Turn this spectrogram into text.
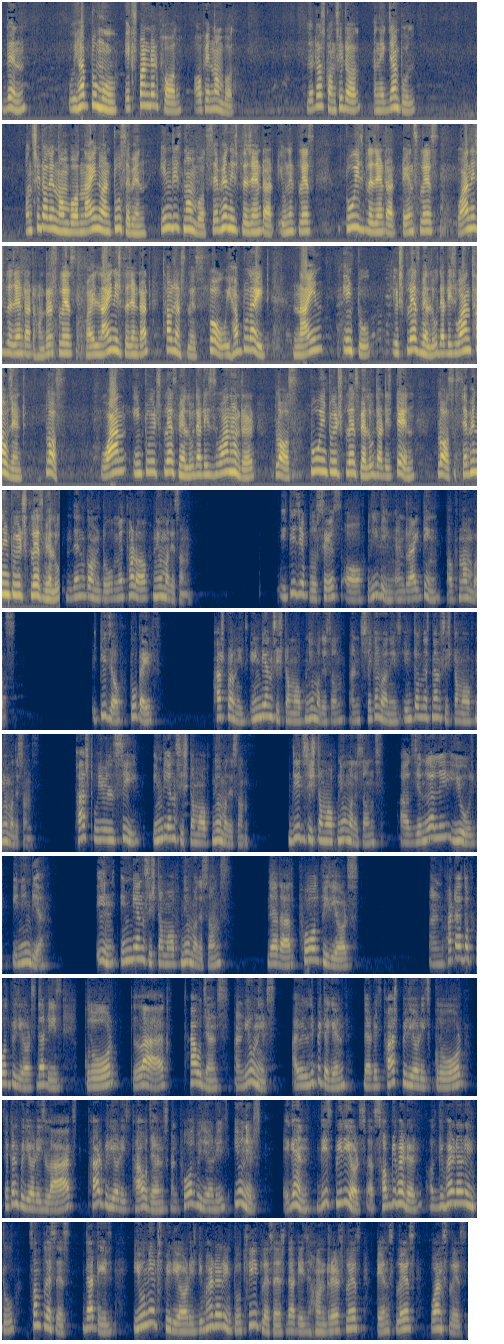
Then we have to move expanded form of a number. Let us consider an example. Consider a number 9127. In this number, 7 is present at unit place, 2 is present at tens place, 1 is present at hundreds place, while 9 is present at thousands place. So we have to write 9 into its place value that is 1000 plus 1 into its place value that is 100 plus 2 into its place value that is 10 plus 7 into its place value. Then come to method of numeration. It is a process of reading and writing of numbers. It is of two types. First one is Indian system of numeration and second one is international system of numeration. First we will see Indian system of numeration. These system of numerations are generally used in India. In Indian system of numerations, there are four periods. And what are the four periods? That is crore, lakh, thousands and units. I will repeat again. That is first period is crore, second period is lakhs, third period is thousands and fourth period is units. Again, these periods are subdivided or divided into some places. That is, units period is divided into three places. That is, hundreds place, tens place, ones place.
